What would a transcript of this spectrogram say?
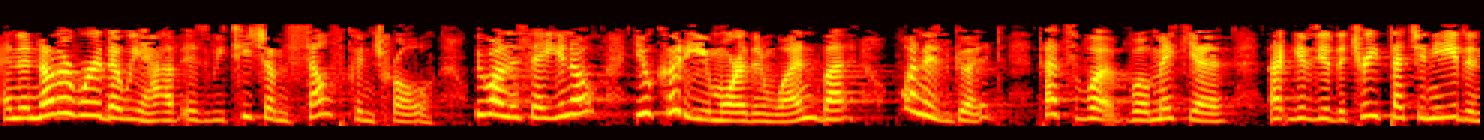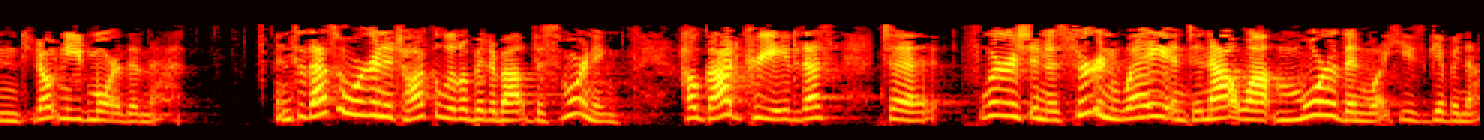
And another word that we have is we teach them self-control. We want to say, you know, you could eat more than one, but one is good. That's what will make you, that gives you the treat that you need and you don't need more than that. And so that's what we're going to talk a little bit about this morning. How God created us to flourish in a certain way and to not want more than what He's given us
